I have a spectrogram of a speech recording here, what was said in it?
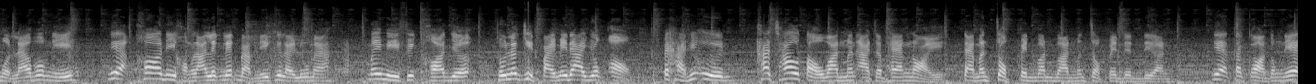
หมดแล้วพวกนี้เนี่ยข้อดีของร้านเล็กๆ แบบนี้คืออะไรรู้ไหมไม่มีฟิกคอร์สเยอะ ธุรกิจไปไม่ได้ยกออก ไปขายที่อื่น ค่าเช่าต่อวันมันอาจจะแพงหน่อย แต่มันจบเป็นวันๆมันจบเป็นเดือนๆเนี่ยแต่ก่อนตรงเนี้ย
